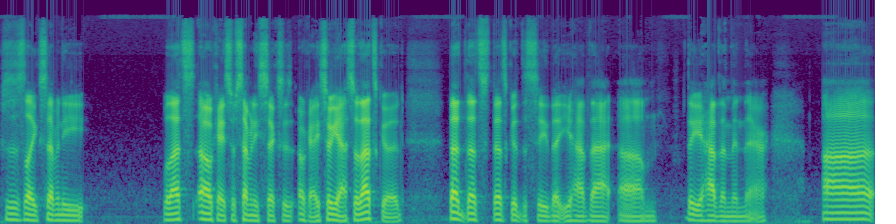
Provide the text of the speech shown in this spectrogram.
Because it's like seventy. Well, that's oh, okay. So seventy six is okay. So yeah, so that's good. That that's that's good to see that you have that um that you have them in there. Uh,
